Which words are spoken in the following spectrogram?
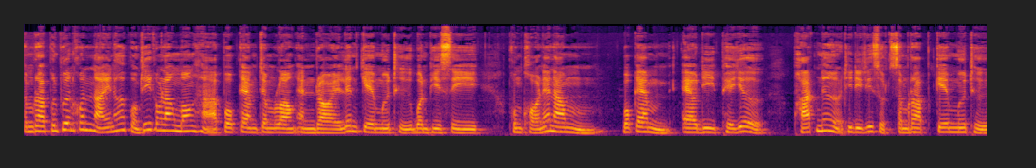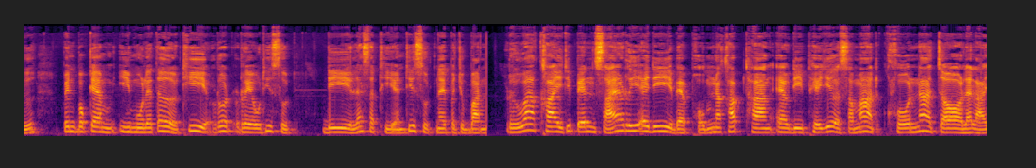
สำหรับเพื่อนๆ คนไหนนะครับผมที่กำลังมองหาโปรแกรมจำลอง Android เล่นเกมมือถือบน PC ผมขอแนะนำโปรแกรม LD Player Partner ที่ดีที่สุดสำหรับเกมมือถือ เป็นโปรแกรม Emulator ที่รวดเร็วที่สุด ดีและเสถียรที่สุดในปัจจุบัน หรือว่าใครที่เป็นสาย r e ID แบบผมนะครับ ทาง LD Player สามารถโคลนหน้าจอและหลาย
